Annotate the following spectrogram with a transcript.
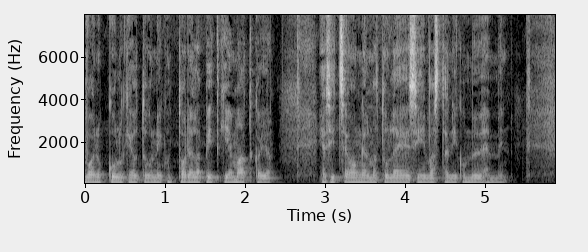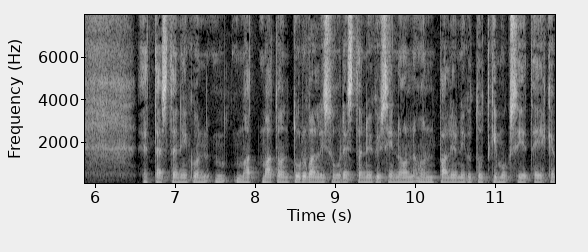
voinut kulkeutua niin todella pitkiä matkoja. Ja sitten se ongelma tulee esiin vasta niin kuin myöhemmin. Että tästä niin kuin maton turvallisuudesta nykyisin on, on paljon niin kuin tutkimuksia, että ei ehkä,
